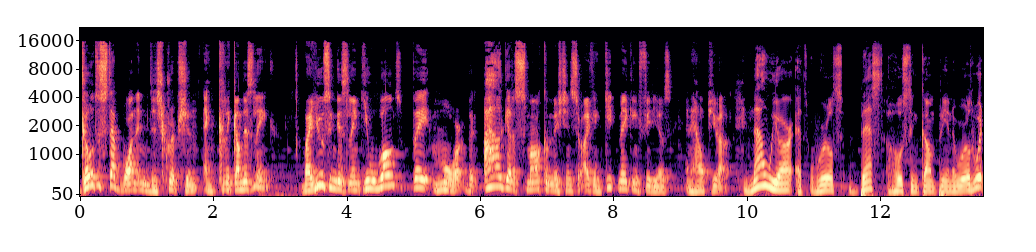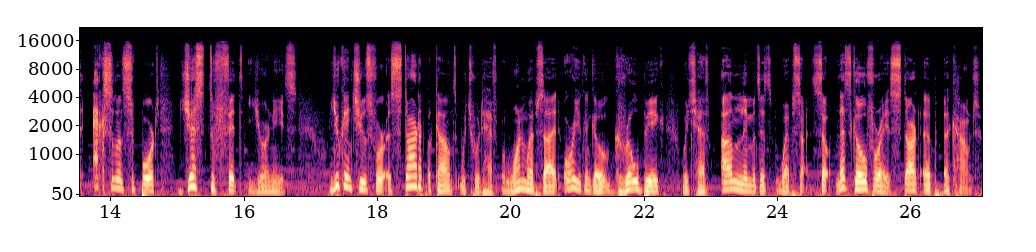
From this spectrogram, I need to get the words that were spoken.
Go to step 1 in the description and click on this link. By using this link you won't pay more, but I'll get a small commission so I can keep making videos and help you out. Now we are at world's best hosting company in the world with excellent support just to fit your needs. You can choose for a startup account which would have one website or you can go grow big which have unlimited websites. So let's go for a startup account.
